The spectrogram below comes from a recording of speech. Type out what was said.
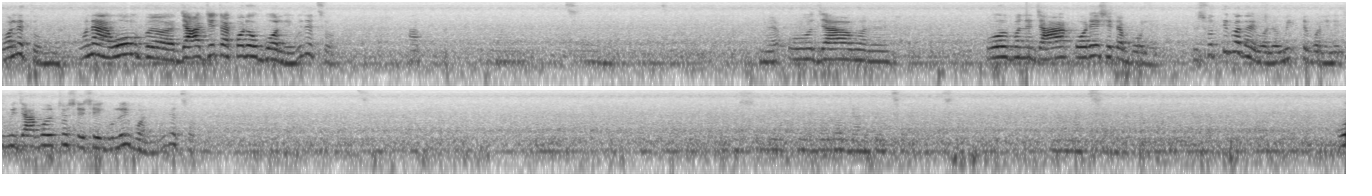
বলে তো মানে ও যা যেটা করে, ও বলে, বুঝেছ আপ- আচ্ছা। ও যা মানে ও মানে যা করে সেটা বলে। সত্যি কথাই বলে মিথ্যে বলেনি। তুমি যা বলছো সে সেইগুলোই বলে, বুঝেছ? ও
